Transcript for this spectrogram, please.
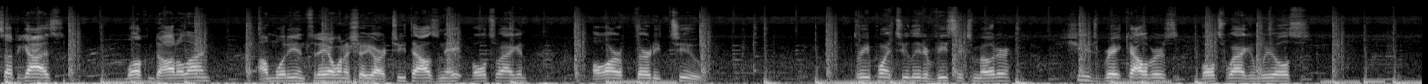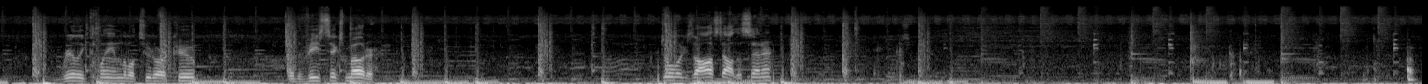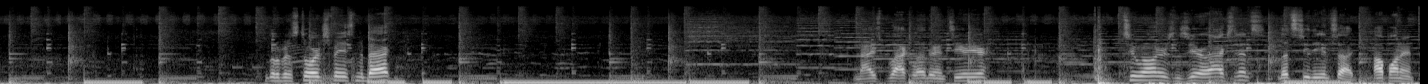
What's up you guys? Welcome to Autoline. I'm Woody and today I want to show you our 2008 Volkswagen R32. 3.2 liter V6 motor, huge brake calipers, Volkswagen wheels, really clean little two-door coupe with a V6 motor. Dual exhaust out the center. A little bit of storage space in the back. Nice black leather interior. Two owners and zero accidents. Let's see the inside. Hop on in.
